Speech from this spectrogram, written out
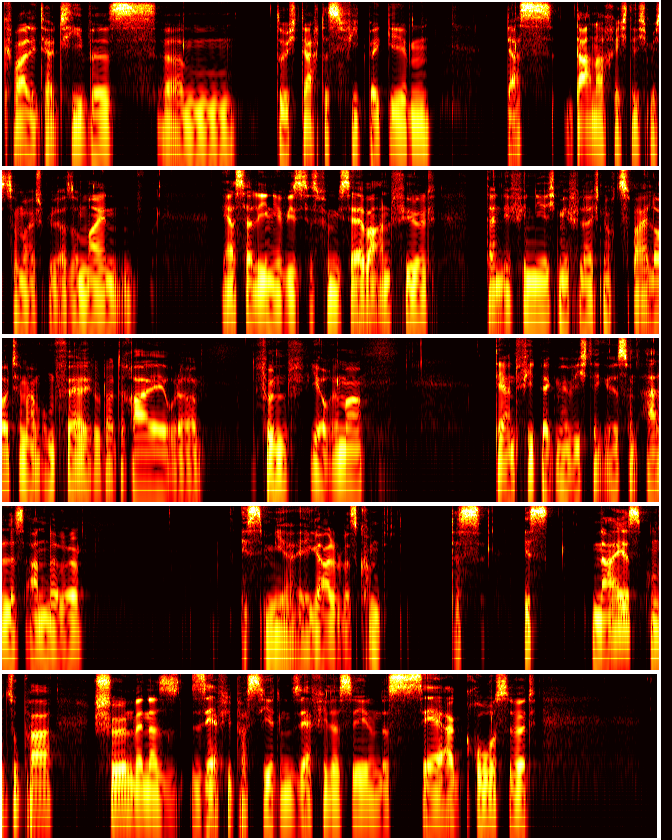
qualitatives, ähm, durchdachtes Feedback geben. Das, danach richte ich mich zum Beispiel. Also mein, in erster Linie, wie sich das für mich selber anfühlt. Dann definiere ich mir vielleicht noch zwei Leute in meinem Umfeld oder drei oder fünf, wie auch immer, deren Feedback mir wichtig ist und alles andere ist mir egal. Und das kommt, das ist nice und super schön, wenn da sehr viel passiert und sehr viel das sehen und das sehr groß wird.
